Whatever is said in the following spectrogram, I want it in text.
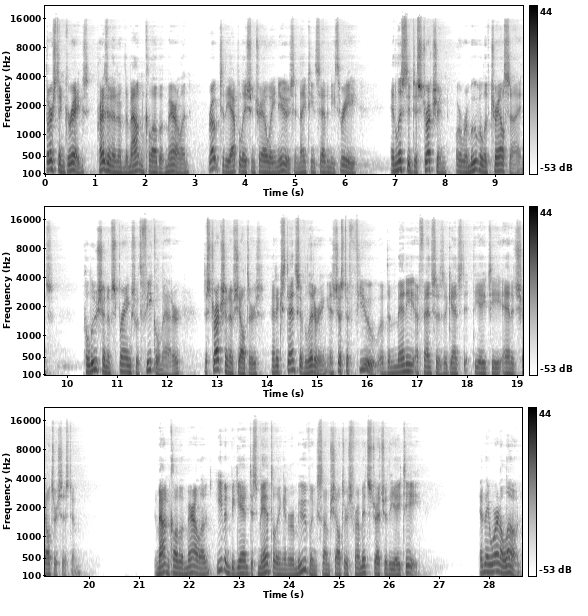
Thurston Griggs, president of the Mountain Club of Maryland, wrote to the Appalachian Trailway News in 1973 and listed destruction or removal of trail signs, pollution of springs with fecal matter, destruction of shelters, and extensive littering as just a few of the many offenses against the AT and its shelter system. The Mountain Club of Maryland even began dismantling and removing some shelters from its stretch of the AT. And they weren't alone.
